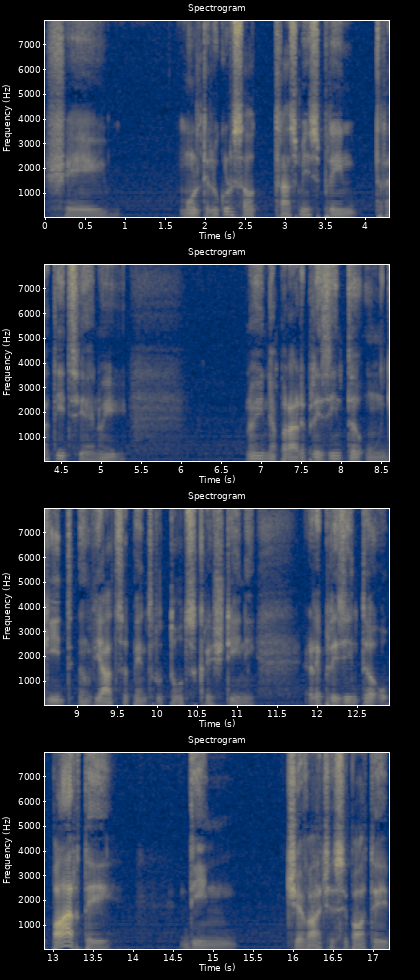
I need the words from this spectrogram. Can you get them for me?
și multe lucruri s-au transmis prin tradiție, nu-i, nu-i neapărat reprezintă un ghid în viață pentru toți creștinii. Uh, reprezintă o parte din ceva ce se poate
